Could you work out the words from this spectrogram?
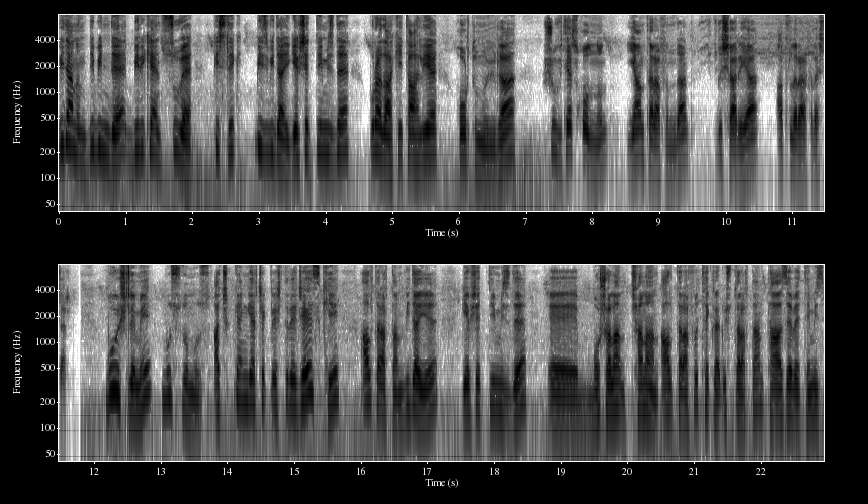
Vidanın dibinde biriken su ve pislik biz vidayı gevşettiğimizde buradaki tahliye hortumuyla şu vites kolunun yan tarafından dışarıya atılır arkadaşlar. Bu işlemi musluğumuz açıkken gerçekleştireceğiz ki alt taraftan vidayı gevşettiğimizde e, boşalan çanağın alt tarafı tekrar üst taraftan taze ve temiz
